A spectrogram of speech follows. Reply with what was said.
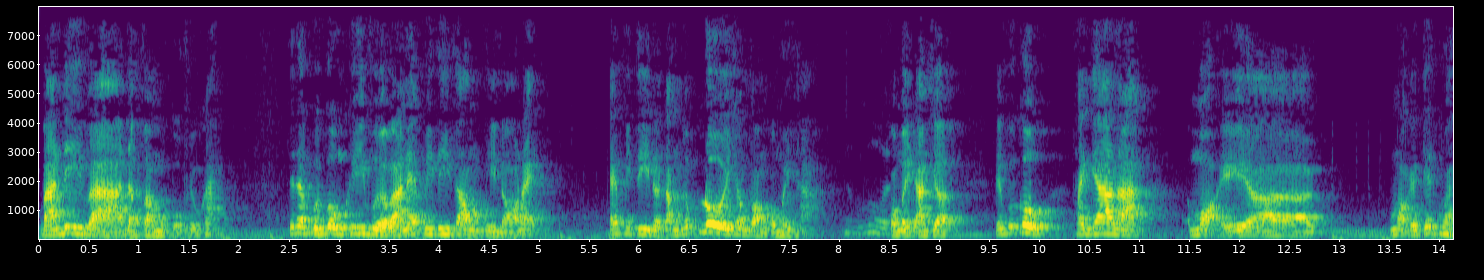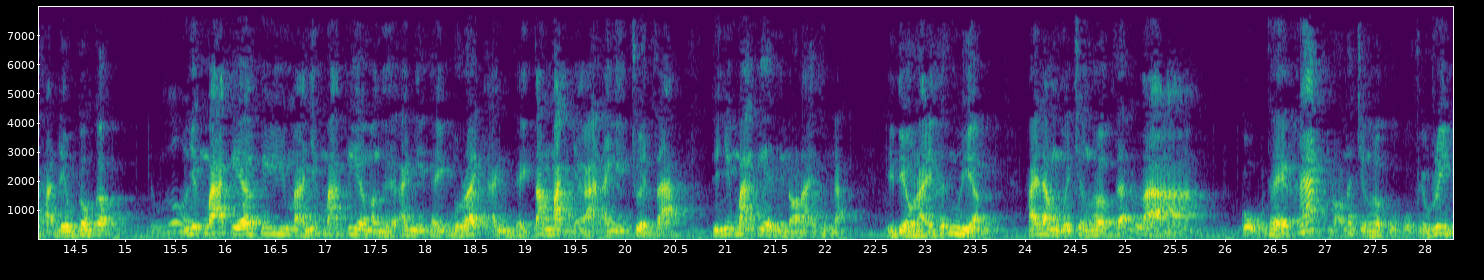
Bán đi và đập vào một cổ phiếu khác. Thế là cuối cùng khi vừa bán FPT xong thì nó lại FPT nó tăng gấp đôi trong vòng có mấy tháng. Có mấy tháng trời. Thế cuối cùng thành ra là mọi uh, mọi cái kết quả đều công cấp Đúng rồi. những mã kia khi mà những mã kia mà người anh ấy thấy break anh thấy tăng mạnh chẳng hạn anh ấy chuyển sang thì những mã kia thì nó lại dừng lại. Thì điều này rất nguy hiểm. Hay là một cái trường hợp rất là cụ thể khác đó là trường hợp của cổ phiếu rin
